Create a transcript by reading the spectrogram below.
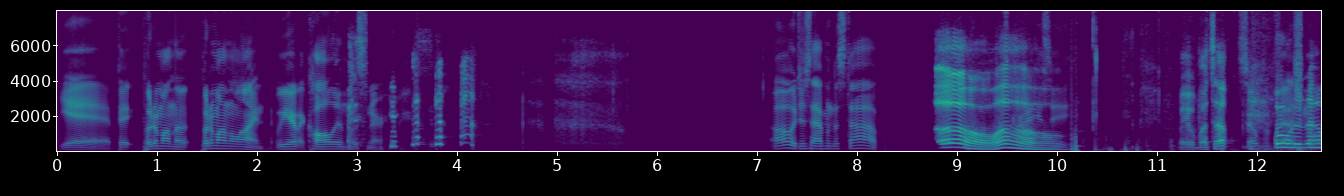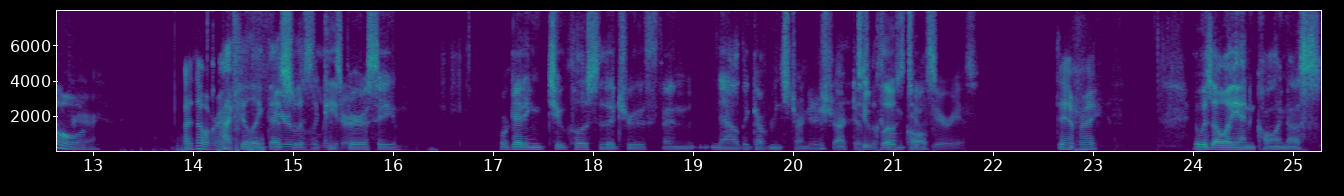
Yeah, pi- put him on the put him on the line. We got a call in listener. oh, it just happened to stop. Oh, oh. Crazy. wait what's up So Who'd have professional over known? here. I know, right? i feel like this Fearless was a leader. conspiracy we're getting too close to the truth and now the government's trying to distract us Too with close, phone too calls. furious. Damn right. It was OAN calling us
